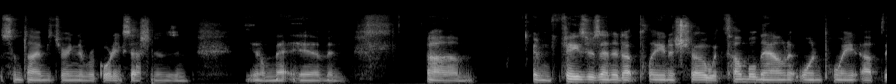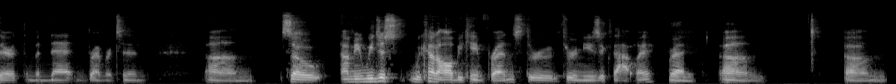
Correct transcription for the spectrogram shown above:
sometimes during the recording sessions, and you know met him and um, and Phasers ended up playing a show with Tumbledown at one point up there at the Manette in Bremerton. Um, so I mean, we just we kind of all became friends through through music that way, right? Um, um,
